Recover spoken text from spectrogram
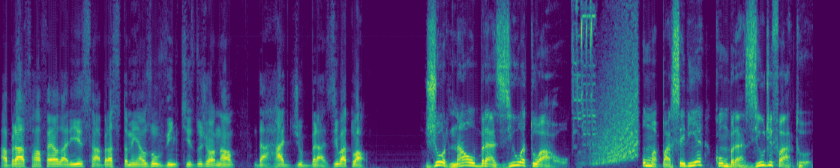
Abraço, Rafael Larissa, abraço também aos ouvintes do jornal da Rádio Brasil Atual. Jornal Brasil Atual. Uma parceria com Brasil de Fato.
